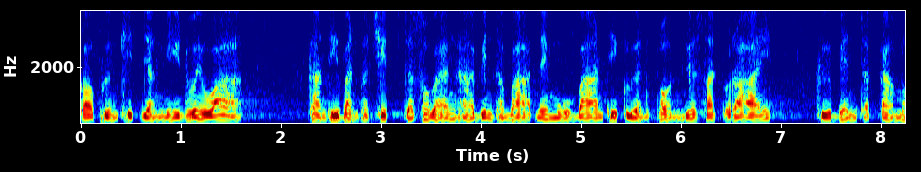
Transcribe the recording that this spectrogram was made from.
ก็พึงคิดอย่างนี้ด้วยว่า การที่บรรพชิตจะแสวงหาบิณฑบาตในหมู่บ้านที่เกลื่อนกล่นด้วยสัตว์ร้าย คือเบญจกกาม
